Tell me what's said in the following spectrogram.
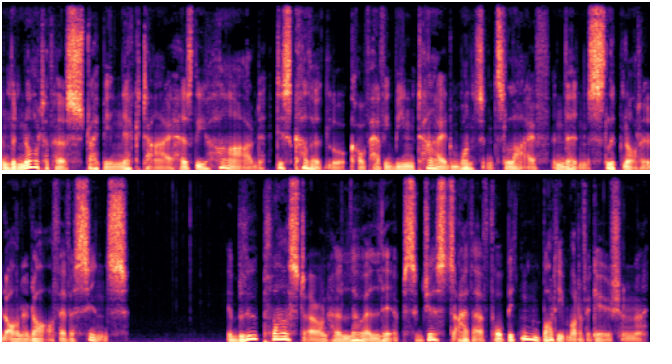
and the knot of her stripy necktie has the hard, discolored look of having been tied once in its life and then slip-knotted on and off ever since. A blue plaster on her lower lip suggests either forbidden body modification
